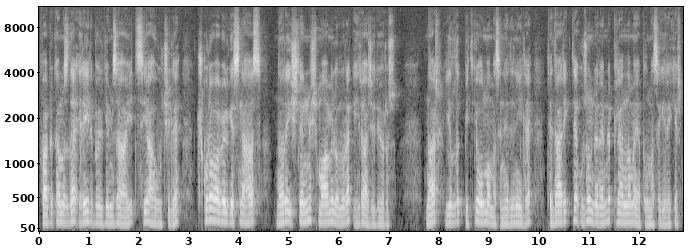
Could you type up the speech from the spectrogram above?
Fabrikamızda Ereğli bölgemize ait siyah havuç ile Çukurova bölgesine has narı işlenmiş mamul olarak ihraç ediyoruz. Nar, yıllık bitki olmaması nedeniyle tedarikte uzun dönemli planlama yapılması gerekir.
